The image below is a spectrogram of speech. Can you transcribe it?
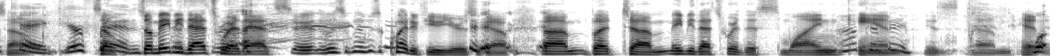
So- Okay, you're friends. So maybe That's that's, where right. that's. It was, it was quite a few years ago, um, but um, maybe that's where this wine could can is um, headed. Well,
